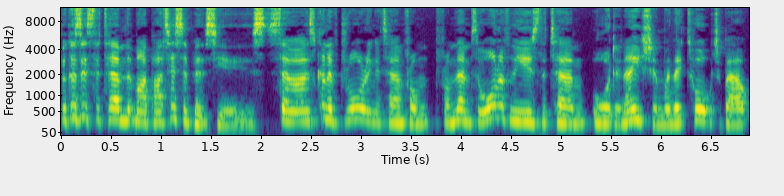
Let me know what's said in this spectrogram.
because it's the term that my participants used. So I was kind of drawing a term from from them. So all of them used the term ordination when they talked about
